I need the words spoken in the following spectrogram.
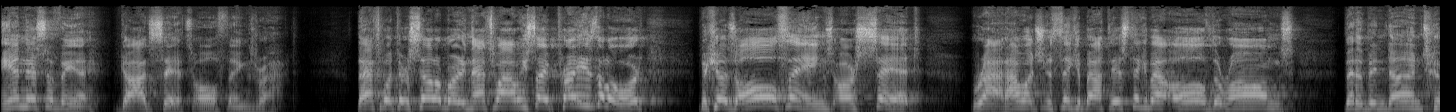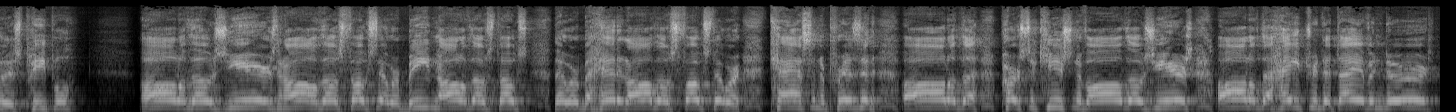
In this event, God sets all things right. That's what they're celebrating. That's why we say, Praise the Lord, because all things are set right. I want you to think about this. Think about all of the wrongs that have been done to his people all of those years and all of those folks that were beaten, all of those folks that were beheaded, all those folks that were cast into prison, all of the persecution of all those years, all of the hatred that they have endured.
